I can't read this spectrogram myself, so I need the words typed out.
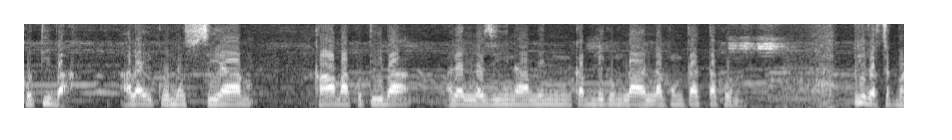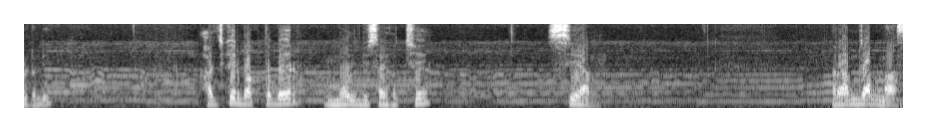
কুতিবা আলাইকুমুস সিয়াম কামা কুতিবা আলাল্লাযীনা মিন কাবলিকুম লাআল্লাকুম তাত্তাকুন। প্রিয় দর্শক মণ্ডলী, আজকের বক্তব্যের মূল বিষয় হচ্ছে সিয়াম। রমজান মাস।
